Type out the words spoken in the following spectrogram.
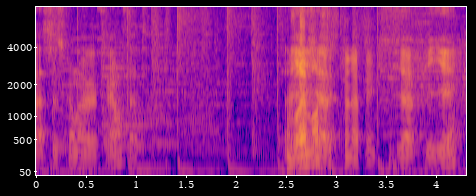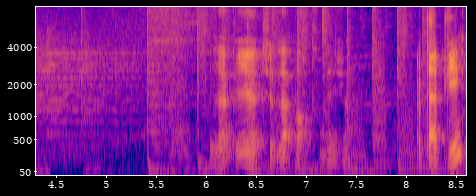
Ah, c'est ce qu'on avait fait en fait. Vraiment, c'est ce qu'on a fait. J'ai appuyé. J'ai appuyé au-dessus de la porte déjà. Oh, T'as appuyé?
